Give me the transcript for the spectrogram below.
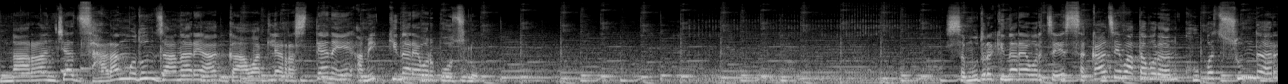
नारळांच्या झाडांमधून जाणाऱ्या गावातल्या रस्त्याने आम्ही किनाऱ्यावर पोहोचलो. समुद्र किनाऱ्यावरचे सकाळचे वातावरण खूपच सुंदर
